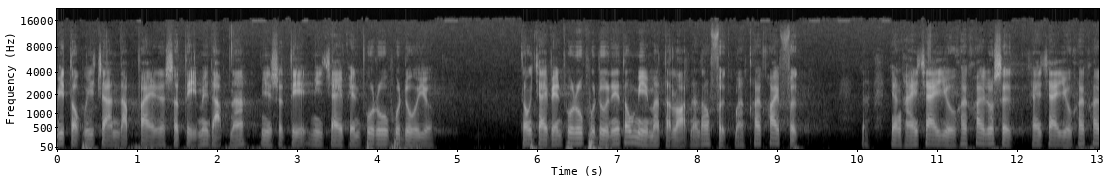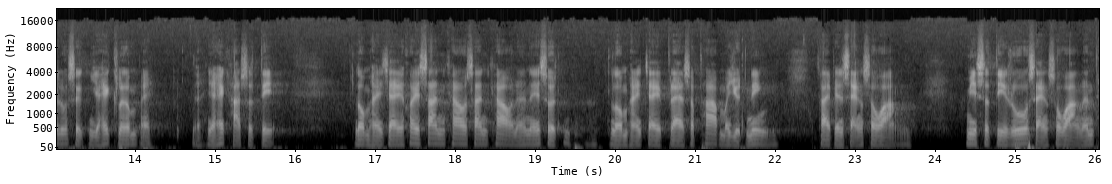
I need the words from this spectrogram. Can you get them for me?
วิตกวิจารดับไปสติไม่ดับนะ มีสติมีใจเป็นผู้รู้ผู้ดูอยู่ต้องใจเป็นผู้รู้ผู้ดูนี้ต้องมีมาตลอดนะต้องฝึกมาค่อยๆฝึกอย่างหายใจอยู่ค่อยๆรู้สึก หายใจอยู่ค่อยๆรู้สึก อย่าให้เคลิ้มไปอย่าให้ขาดสติ ลมหายใจค่อยสั้นเข้าสั้นเข้านะในที่สุดลมหายใจแปลสภาพมาหยุดนิ่ง กลายเป็นแสงสว่าง มีสติรู้แสงสว่างนั้นแท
